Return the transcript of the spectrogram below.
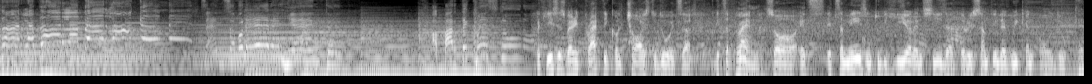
Parla, parla, parla, parla con me senza volere niente. A parte questo no. The Keys is very practical choice to do. It's a it's a plan. So it's it's amazing to be here and see that there is something that we can all do. Che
